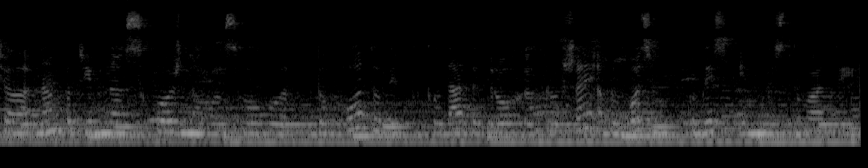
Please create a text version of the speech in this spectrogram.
що нам потрібно з кожного свого доходу трохи грошей, аби потім кудись інвестувати їх.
